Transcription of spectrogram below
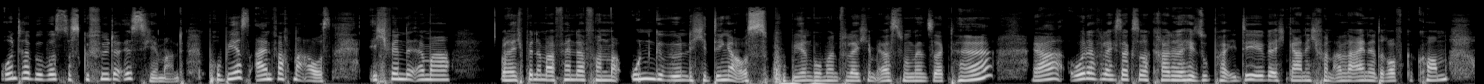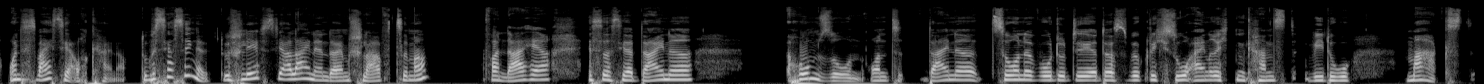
unterbewusst das Gefühl, da ist jemand. Probier's einfach mal aus. Ich finde immer, oder ich bin immer Fan davon, mal ungewöhnliche Dinge auszuprobieren, wo man vielleicht im ersten Moment sagt, hä? Ja, oder vielleicht sagst du auch gerade, hey, super Idee, wäre ich gar nicht von alleine drauf gekommen. Und es weiß ja auch keiner. Du bist ja Single. Du schläfst ja alleine in deinem Schlafzimmer. Von daher ist das ja deine Homezone und deine Zone, wo du dir das wirklich so einrichten kannst, wie du magst,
